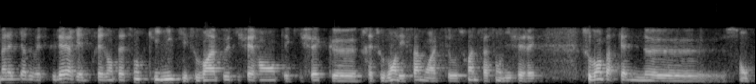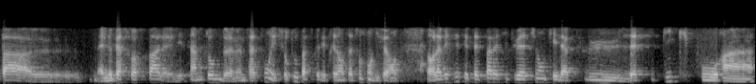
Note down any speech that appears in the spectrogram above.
Maladies cardiovasculaires, il y a une présentation clinique qui est souvent un peu différente et qui fait que très souvent les femmes ont accès aux soins de façon différée. Souvent parce qu'elles ne sont pas, euh, elles ne perçoivent pas les, symptômes de la même façon et surtout parce que les présentations sont différentes. Alors l'AVC c'est peut-être pas la situation qui est la plus atypique pour un,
